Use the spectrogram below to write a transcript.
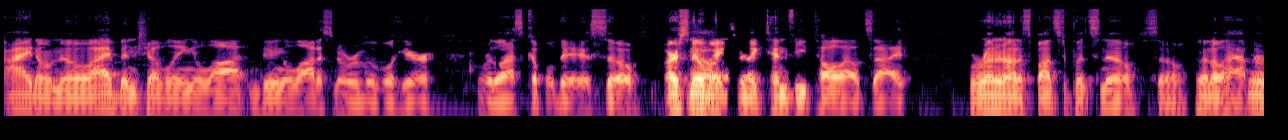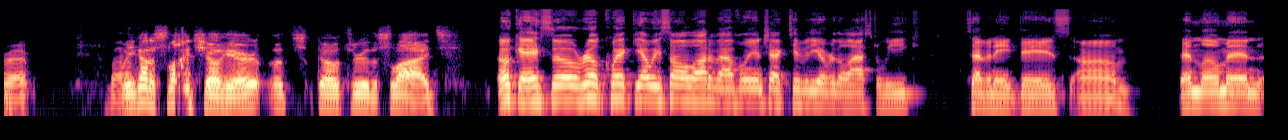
I don't know. I've been shoveling a lot and doing a lot of snow removal here over the last couple days. So our snow Yeah. banks are like 10 feet tall outside. We're running out of spots to put snow. So that'll happen. All right. But- you got a slideshow here. Let's go through the slides. Okay, so real quick, yeah, we saw a lot of avalanche activity over the last week, seven, eight days. Um, ben Lomond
